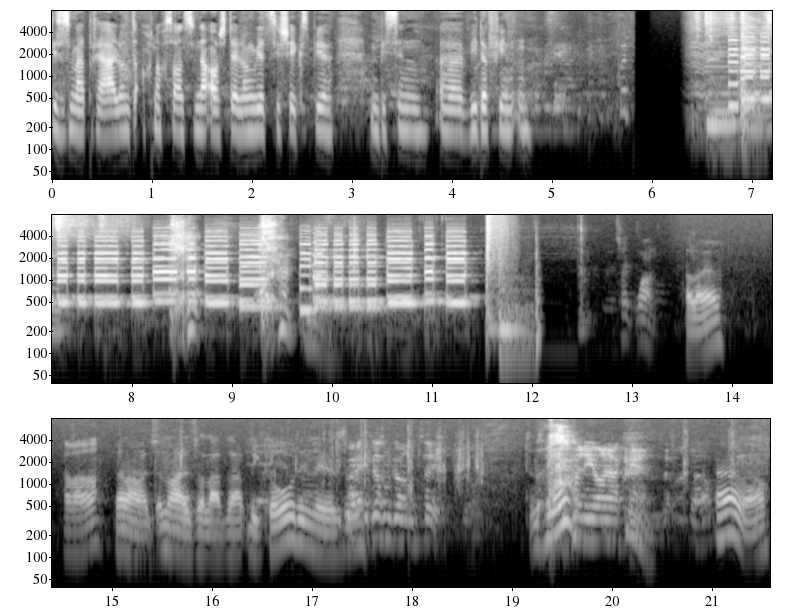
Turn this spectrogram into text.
dieses Material und auch noch sonst in der Ausstellung wird sie Shakespeare ein bisschen äh, wiederfinden. Gut. Hello? Hello? Then I, I might as well have that recording there as well. It doesn't go on tape. Doesn't it? Only on our cans. Oh well.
